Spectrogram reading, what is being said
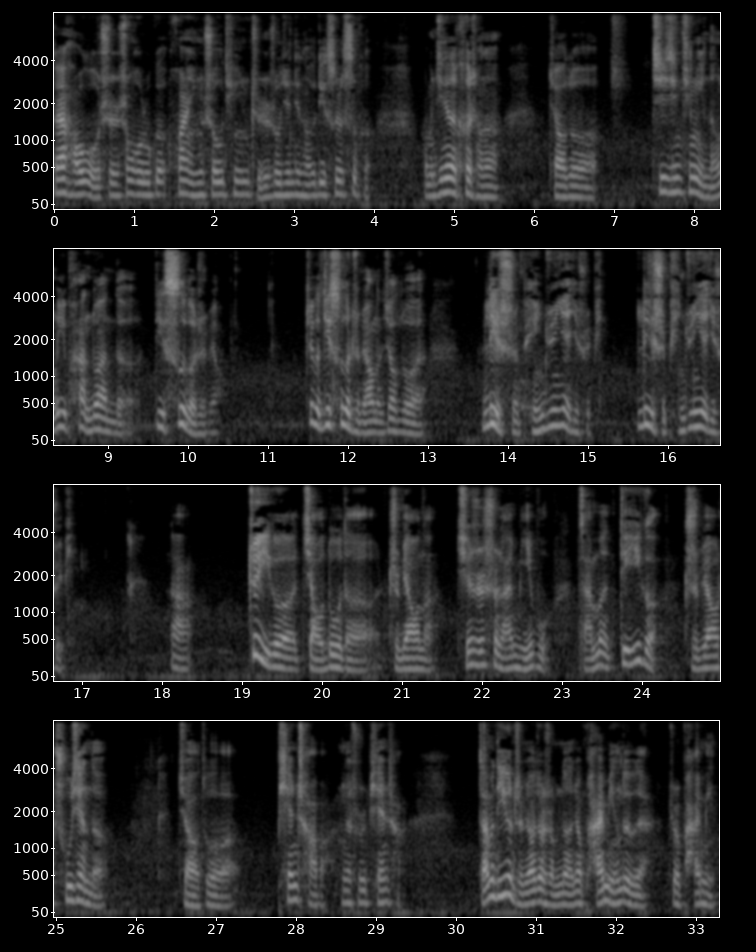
大家好，我是生活如歌，欢迎收听只是说金电头的第四十四课。我们今天的课程呢，叫做基金经理能力判断的第四个指标。这个第四个指标呢，叫做历史平均业绩水平。历史平均业绩水平。那这一个角度的指标呢，其实是来弥补咱们第一个指标出现的叫做偏差吧，应该说是偏差。咱们第一个指标叫什么呢？叫排名，对不对？就是排名。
